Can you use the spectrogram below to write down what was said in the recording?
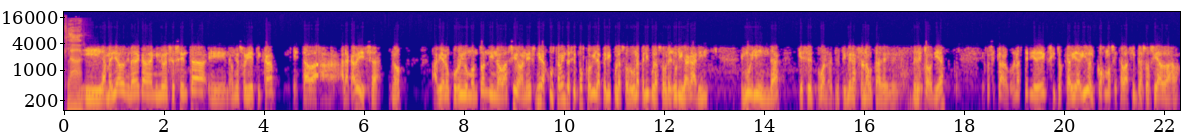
Claro. Y a mediados de la década de 1960, eh, la Unión Soviética estaba a, la cabeza, ¿no? Habían ocurrido un montón de innovaciones. Mira, justamente hace poco vi la película sobre una película sobre Yuri Gagarin, muy linda, que es el, bueno, el primer astronauta de, de la historia. Entonces, claro, con una serie de éxitos que había habido, el cosmos estaba siempre asociado a,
